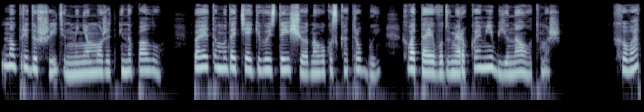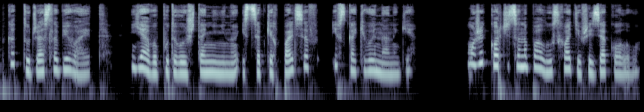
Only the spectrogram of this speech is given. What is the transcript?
Но придушить он меня может и на полу, поэтому дотягиваюсь до еще одного куска трубы, хватаю его двумя руками и бью наотмашь. Хватка тут же ослабевает. Я выпутываю штанинину из цепких пальцев и вскакиваю на ноги. Мужик корчится на полу, схватившись за голову.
